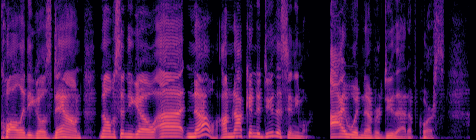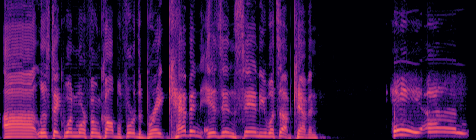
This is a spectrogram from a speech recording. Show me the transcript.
quality goes down, and all of a sudden you go, uh, no, I'm not going to do this anymore. I would never do that, of course. Uh, let's take one more phone call before the break. Kevin is in Sandy. What's up, Kevin? Hey, um,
